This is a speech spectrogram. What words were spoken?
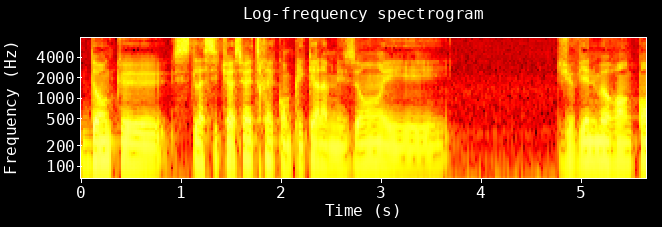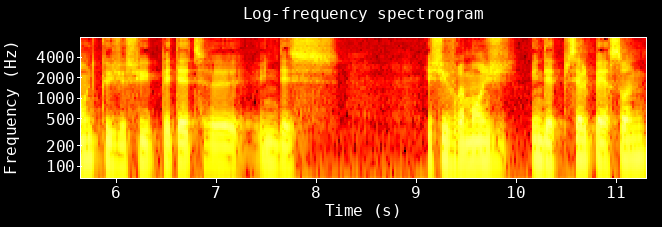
Donc, euh, la situation est très compliquée à la maison et je viens de me rendre compte que je suis peut-être euh, une des. Je suis vraiment une des seules personnes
